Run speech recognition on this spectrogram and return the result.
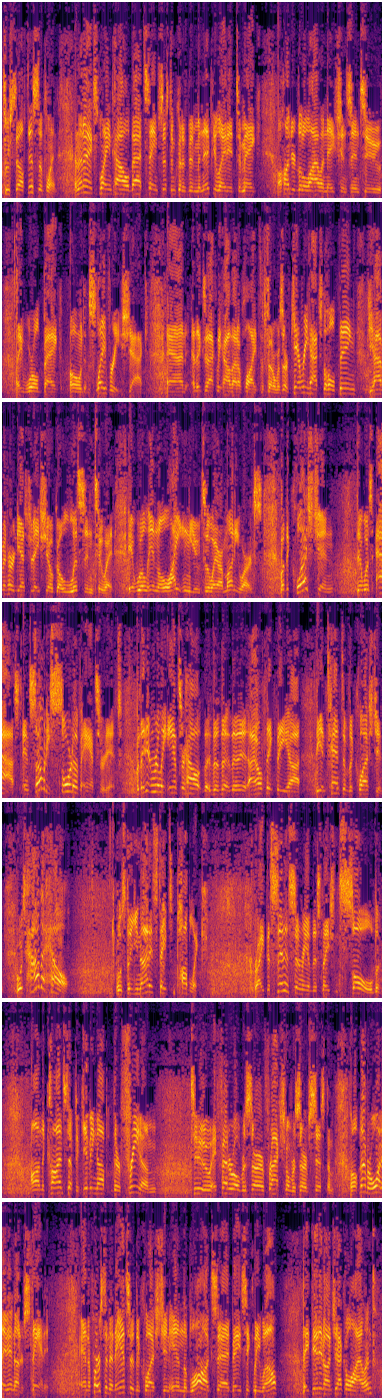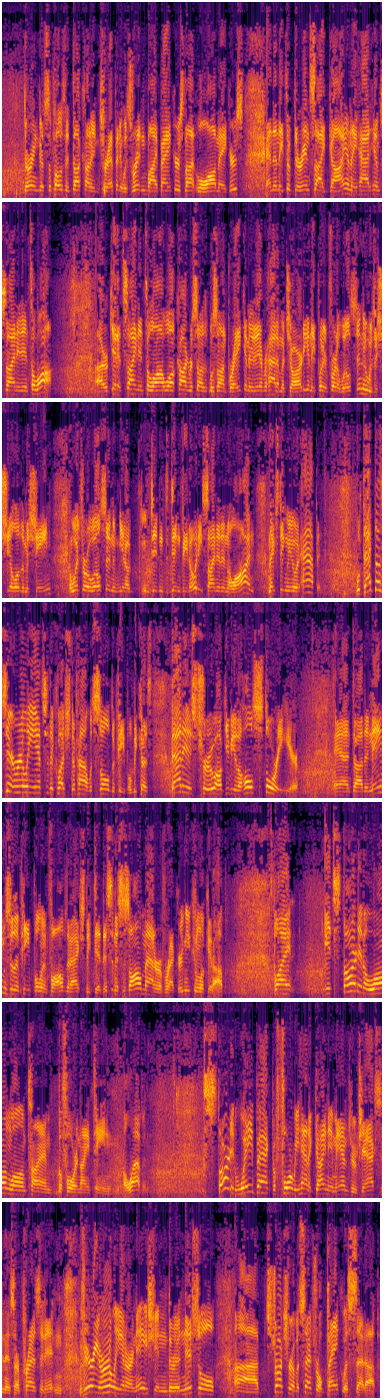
through self-discipline. And then I explained how that same system could have been manipulated to make a hundred little island nations into a World Bank owned slavery shack, and, and exactly how that applied to the Federal Reserve. Can't rehatch the whole thing. If you haven't heard yesterday's show, go listen to it. It will enlighten you to the way our money works. But the question that was asked, and somebody sort of answered it, but they didn't really answer how the, the, the, the I don't think the uh, the intent of the question was how the hell was the United States public, right, the citizenry of this nation sold on the concept of giving up their freedom to a Federal Reserve, fractional reserve system? Well, number one, they didn't understand it. And the person that answered the question in the blog said basically, well, they did it on Jekyll Island during a supposed duck hunting trip, and it was written by bankers, not lawmakers. And then they took their inside guy and they had him sign it into law or get it signed into law while Congress was on break, and they never had a majority, and they put it in front of Wilson, who was a shill of the machine. Woodrow Wilson, you know, didn't didn't veto it. He signed it into law, and next thing we knew, it happened. Well, that doesn't really answer the question of how it was sold to people, because that is true. I'll give you the whole story here, and uh, the names of the people involved that actually did this, and this is all matter of record, and you can look it up. But it started a long, long time before 1911. Started way back before we had a guy named Andrew Jackson as our president, and very early in our nation, the initial uh, structure of a central bank was set up.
